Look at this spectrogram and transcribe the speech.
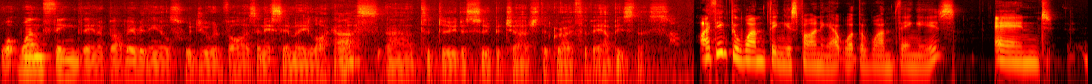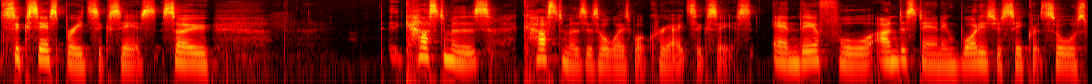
what one thing then above everything else would you advise an SME like us uh, to do to supercharge the growth of our business? I think the one thing is finding out what the one thing is, and success breeds success. So, customers customers is always what creates success. And therefore understanding what is your secret sauce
